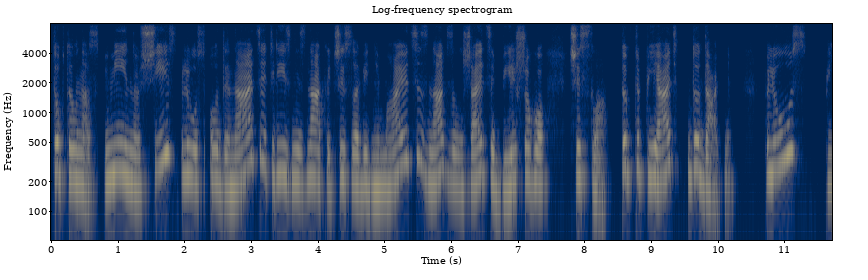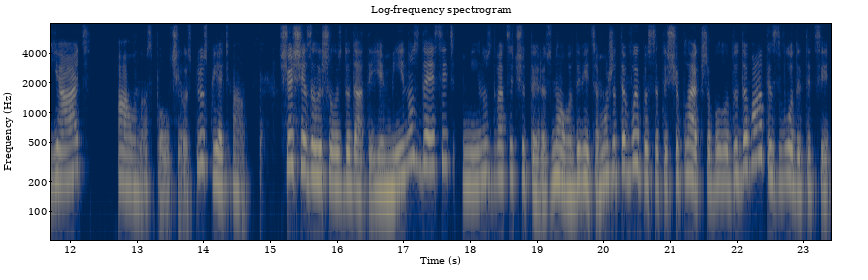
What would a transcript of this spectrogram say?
Тобто у нас мінус 6 плюс 11, різні знаки, числа віднімаються, знак залишається більшого числа. Тобто 5 додатніх. плюс 5а у нас вийшло, плюс 5а. Що ще залишилось додати? Є мінус 10, мінус 24. Знову, дивіться, можете виписати, щоб легше було додавати, зводити ці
